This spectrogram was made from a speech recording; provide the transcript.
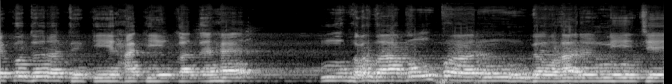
এ কুদরত কি হাকিকত হ্যাঁ বাবুং পর গওহর নিচে।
